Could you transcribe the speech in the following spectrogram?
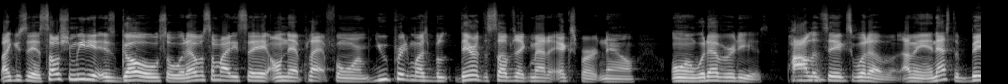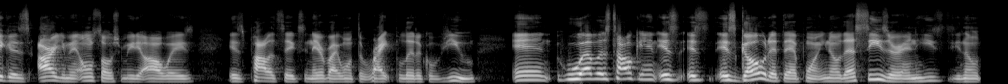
Like you said, social media is gold. So whatever somebody say on that platform, you pretty much they're the subject matter expert now on whatever it is, mm-hmm. politics, whatever. I mean, and that's the biggest argument on social media always is politics, and everybody want the right political view. And whoever's talking is is is gold at that point. You know, that's Caesar, and he's you know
